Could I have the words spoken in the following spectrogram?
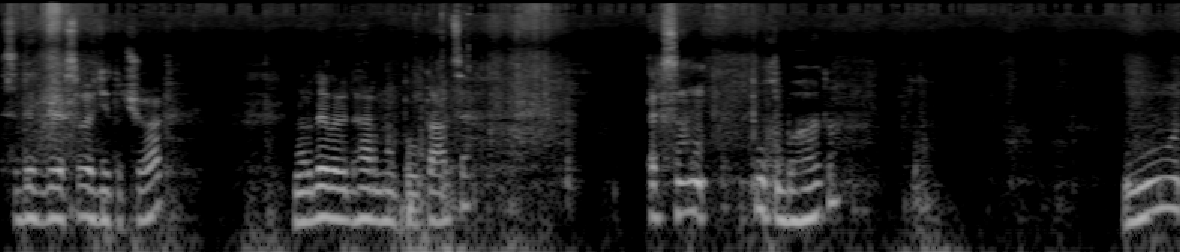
Сидить біля своїх діточок. Народила від гарного полтавця. Так само пуху багато. О,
